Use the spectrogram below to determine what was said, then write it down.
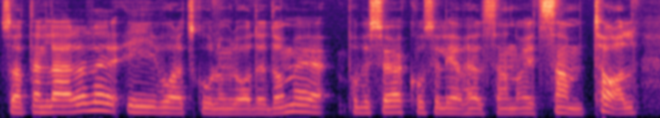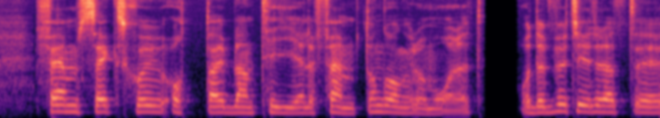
Så att en lärare i vårt skolområde, de är på besök hos elevhälsan och i ett samtal fem, sex, sju, åtta, ibland tio eller femton gånger om året. Och det betyder att eh,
